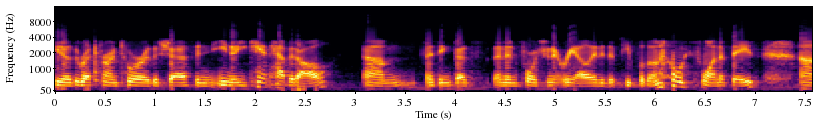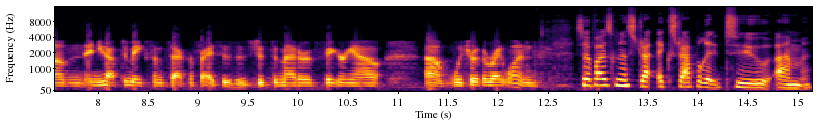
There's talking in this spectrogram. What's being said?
you know the restaurateur or the chef, and you know you can't have it all um, I think that's an unfortunate reality that people don't always want to face, um, and you have to make some sacrifices. It's just a matter of figuring out um, which are the right ones. So, if I was going to stra- extrapolate it to um,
